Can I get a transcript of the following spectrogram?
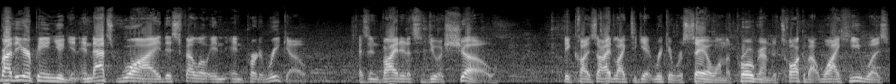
by the European Union. And that's why this fellow in, in Puerto Rico has invited us to do a show because I'd like to get Ricky Rosselló on the program to talk about why he was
